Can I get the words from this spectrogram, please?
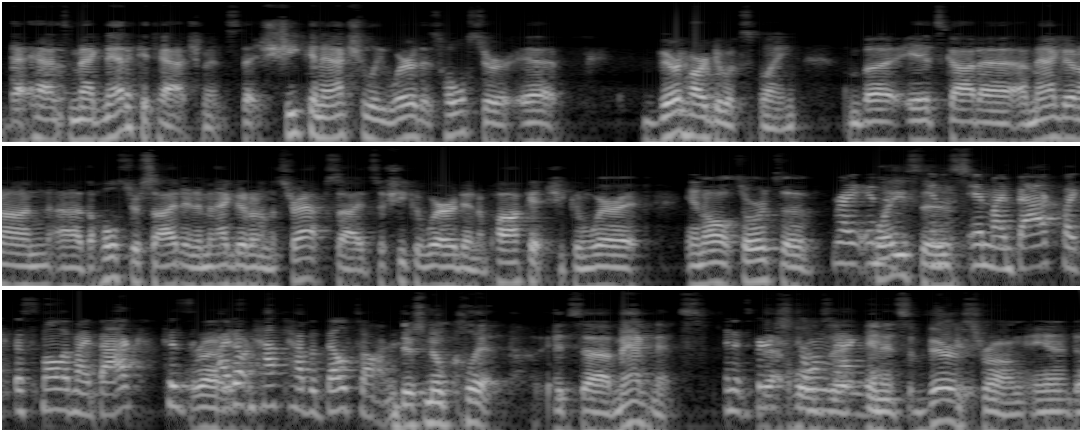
that has magnetic attachments that she can actually wear this holster. Uh, very hard to explain, but it's got a, a magnet on uh, the holster side and a magnet on the strap side, so she could wear it in a pocket. She can wear it in all sorts of right in, places. in in my back, like the small of my back, because Right. I don't have to have a belt on, There's no clip. It's uh, magnets. and it's very strong it, magnet. and it's very strong, and uh,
